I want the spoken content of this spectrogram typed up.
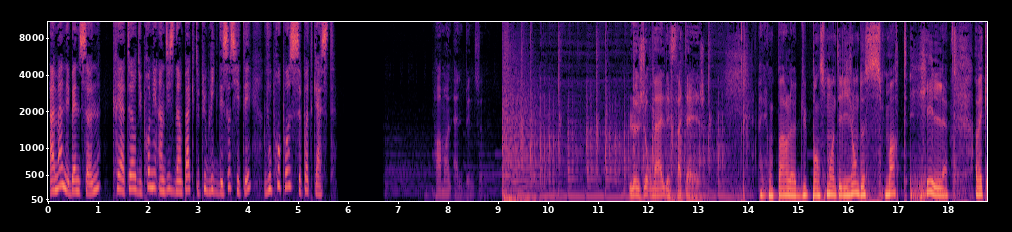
Haman et Benson, créateurs du premier indice d'impact public des sociétés, vous proposent ce podcast. Haman and Benson. Le journal des stratèges. Allez, on parle du pansement intelligent de Smart Hill. Avec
